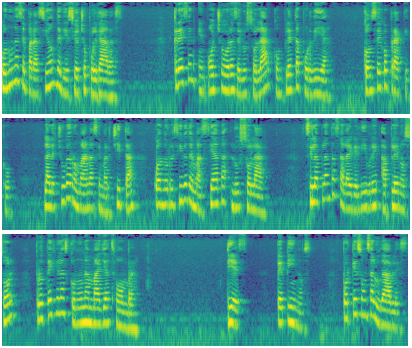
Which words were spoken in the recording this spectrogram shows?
con una separación de 18 pulgadas. Crecen en 8 horas de luz solar completa por día. Consejo práctico. La lechuga romana se marchita cuando recibe demasiada luz solar. Si la plantas al aire libre a pleno sol, protégelas con una malla sombra. 10. Pepinos. ¿Por qué son saludables?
